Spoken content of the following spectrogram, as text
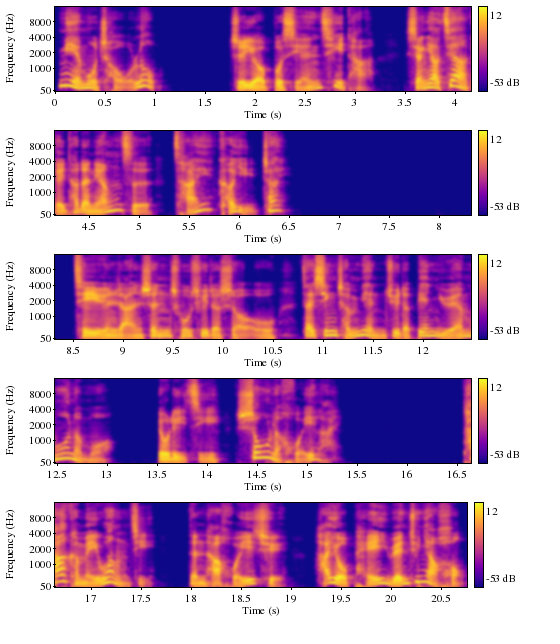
面目丑陋，只有不嫌弃他、想要嫁给他的娘子才可以摘。齐云染伸出去的手在星辰面具的边缘摸了摸，又立即收了回来。他可没忘记，等他回去还有裴元君要哄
